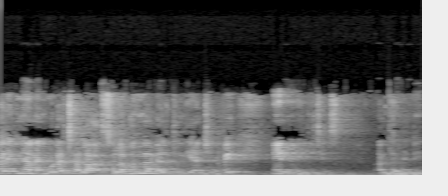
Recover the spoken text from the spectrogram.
పరిజ్ఞానం కూడా చాలా సులభంగా వెళ్తుంది అని చెప్పి నేను ఇది చేస్తాను. అంతేనండి?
